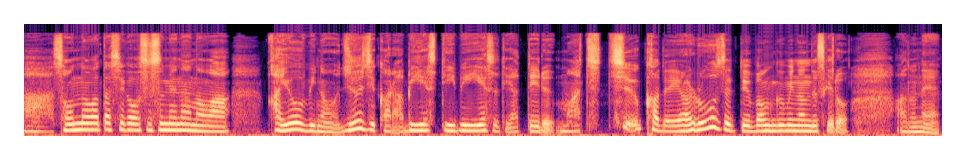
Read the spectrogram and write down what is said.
ああ、そんな私がおすすめなのは、火曜日の10時から BSTBS でやっている町中華でやろうぜっていう番組なんですけど、あのね、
